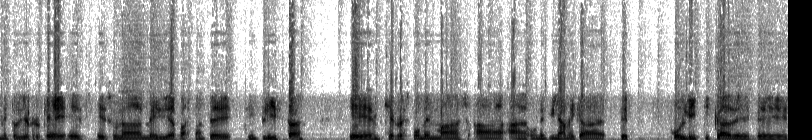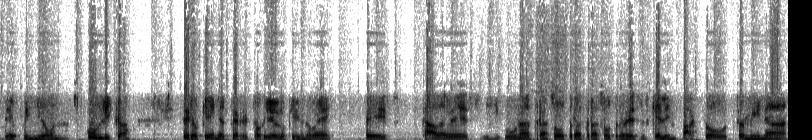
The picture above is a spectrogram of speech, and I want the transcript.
entonces yo creo que es, es una medida bastante simplista, eh, que responde más a, una dinámica de política de, de, de opinión pública, pero que en el territorio lo que uno ve es cada vez y una tras otra, tras otra vez, es que el impacto termina,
